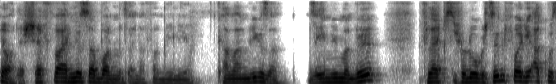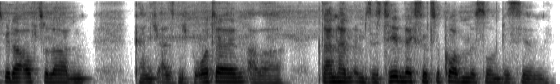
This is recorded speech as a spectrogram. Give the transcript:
Ja, der Chef war in Lissabon mit seiner Familie. Kann man, wie gesagt, sehen, wie man will. Vielleicht psychologisch sinnvoll, die Akkus wieder aufzuladen. Kann ich alles nicht beurteilen, aber dann halt im Systemwechsel zu kommen, ist so ein bisschen,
